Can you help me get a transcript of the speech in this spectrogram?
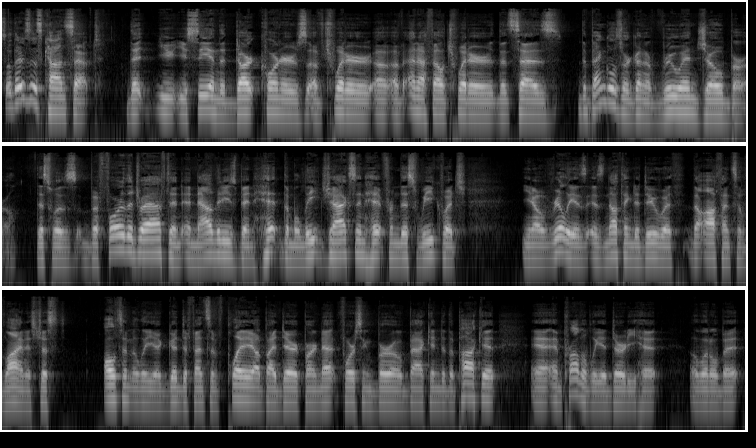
So there's this concept that you, you see in the dark corners of Twitter, of, of NFL Twitter, that says the Bengals are going to ruin Joe Burrow. This was before the draft, and, and now that he's been hit, the Malik Jackson hit from this week, which, you know, really is, is nothing to do with the offensive line. It's just ultimately a good defensive play up by Derek Barnett, forcing Burrow back into the pocket, and, and probably a dirty hit a little bit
